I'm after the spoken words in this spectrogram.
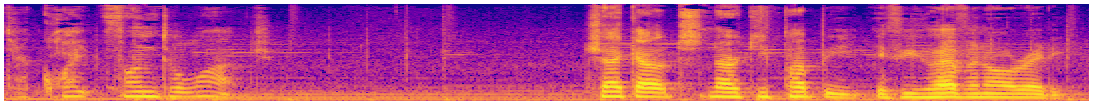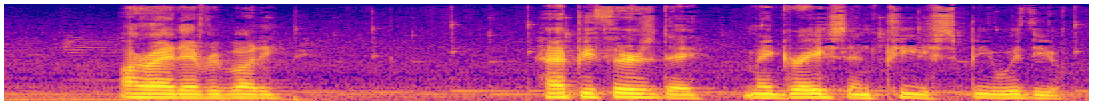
they're quite fun to watch. Check out Snarky Puppy if you haven't already. All right, everybody. Happy Thursday. May grace and peace be with you.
